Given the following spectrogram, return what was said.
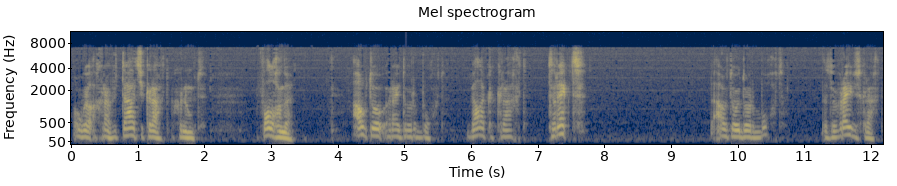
ook wel gravitatiekracht genoemd. Volgende. Auto rijdt door een bocht. Welke kracht trekt de auto door een bocht? Dat is de wrijvingskracht.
